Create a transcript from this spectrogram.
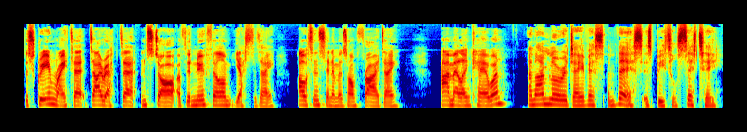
the screenwriter, director, and star of the new film Yesterday, out in cinemas on Friday. I'm Ellen Kerwin. And I'm Laura Davis, and this is Beatles City.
